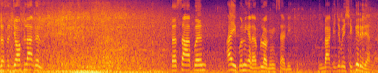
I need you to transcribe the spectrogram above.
जसं जॉब लागेल. तसं आपण आई पण घेणार ब्लॉगिंगसाठी बाकीचे पैसे घरी देणार.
